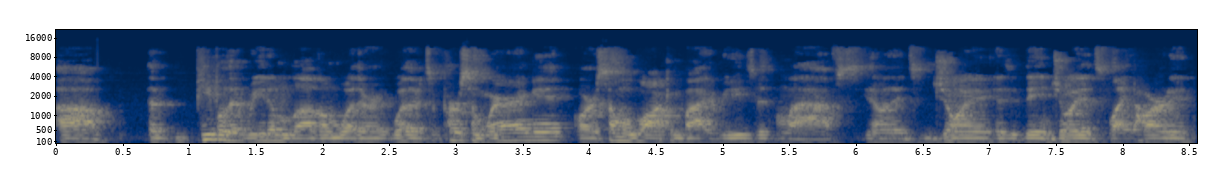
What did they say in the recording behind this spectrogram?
Uh, the people that read them love them, whether whether it's a person wearing it or someone walking by reads it and laughs. You know, it's enjoy they enjoy it. It's lighthearted,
